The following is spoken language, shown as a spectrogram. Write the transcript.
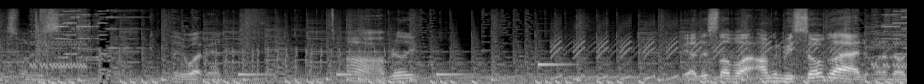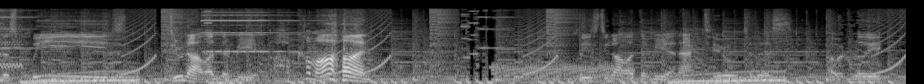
this one is... Tell you what, man. Ah, oh, really? Yeah, this level, I'm gonna be so glad when I'm done with this. Please do not let there be... Oh, come on! Please do not let there be an Act 2 to this. I would really...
